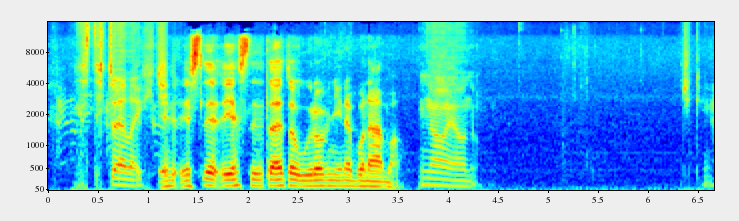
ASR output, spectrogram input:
jestli to je lehčí. Je, jestli, jestli to je to úrovní nebo náma. No jo, no. Počkej.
